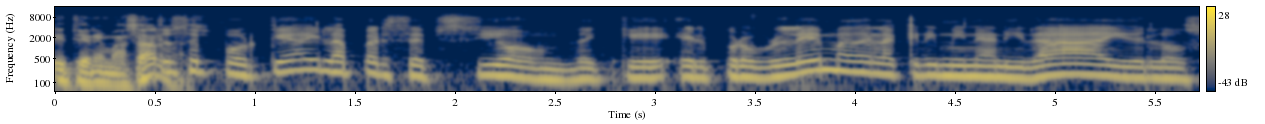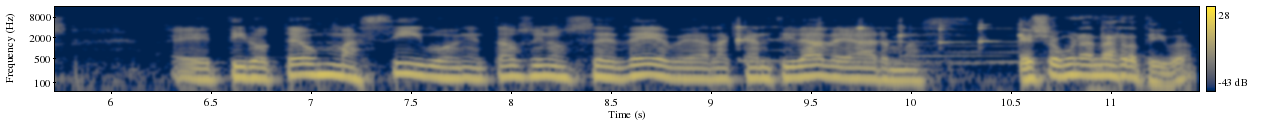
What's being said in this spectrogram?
y tiene más armas. Entonces, ¿por qué hay la percepción de que el problema de la criminalidad y de los eh, tiroteos masivos en Estados Unidos se debe a la cantidad de armas? Eso es una narrativa.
